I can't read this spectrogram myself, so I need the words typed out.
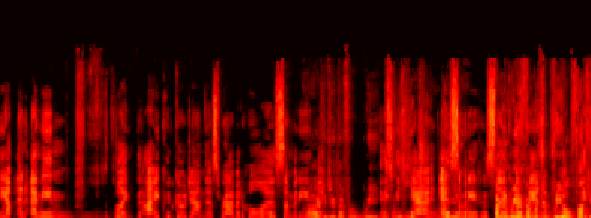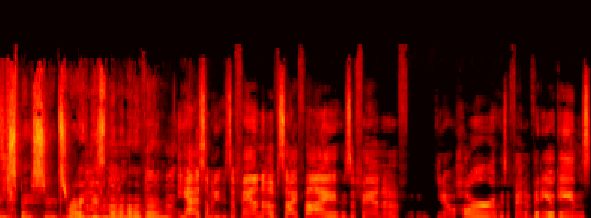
Yep. And I mean, like, I could go down this rabbit hole as somebody. Oh, I like, could do that for weeks. Yeah, as somebody who's, I mean, we had that with of- real fucking spacesuits, right? Isn't that another thing? Mhm, Yeah, as somebody who's a fan of sci-fi, who's a fan of, you know, horror, who's a fan of video games,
